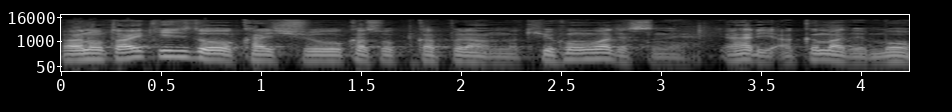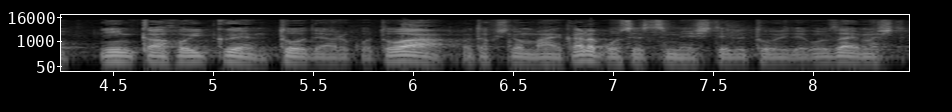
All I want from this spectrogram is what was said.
あの待機児童解消加速化プランの基本はですね、やはりあくまでも認可保育園等であることは、私の前からご説明している通りでございまして、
